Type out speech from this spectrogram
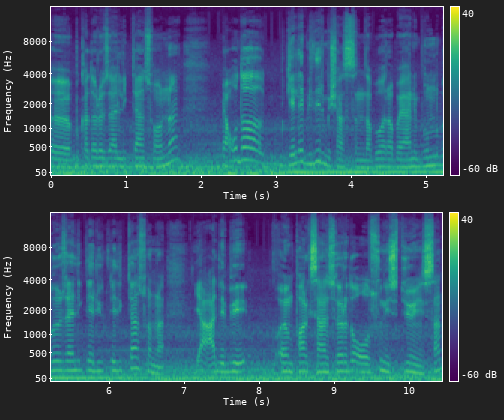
Ee, bu kadar özellikten sonra. Ya o da gelebilirmiş aslında bu araba. Yani bunu bu özellikleri yükledikten sonra ya hadi bir ön park sensörü de olsun istiyor insan.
